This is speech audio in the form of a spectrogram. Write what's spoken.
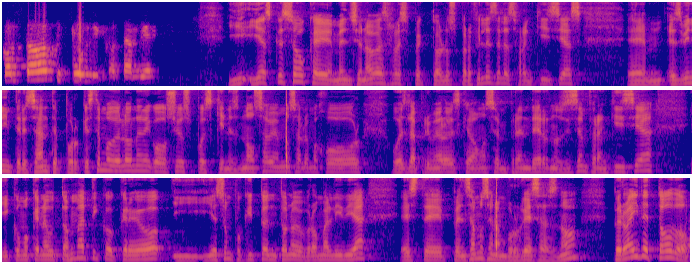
con todo tu público también. Y, y es que eso que mencionabas respecto a los perfiles de las franquicias em, es bien interesante porque este modelo de negocios, pues quienes no sabemos a lo mejor o es la primera vez que vamos a emprender, nos dicen franquicia y como que en automático creo, y, es un poquito en tono de broma Lidia, este, pensamos en hamburguesas, ¿no? Pero hay de todo,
